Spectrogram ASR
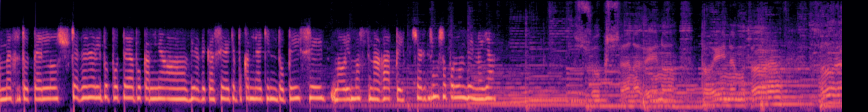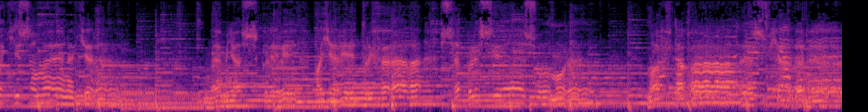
μέχρι το τέλος και δεν έλειπε ποτέ από καμιά διαδικασία και από καμιά κινητοποίηση με όλη μας την αγάπη. Χαιρετισμού από Λονδίνο, γεια. Σου ξαναδίνω. Το είναι μου τώρα Τώρα κι σε μένα καιρά Με μια σκληρή παγερή τρυφεράδα Σε πλησιάζω μωρέ. Μ' αυταπάτες πια δεν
